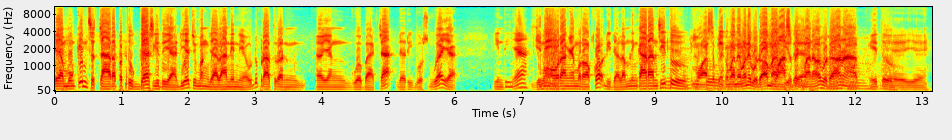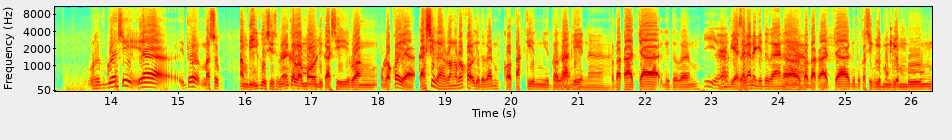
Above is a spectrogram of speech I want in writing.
ya mungkin secara petugas gitu ya dia cuma jalanin ya udah peraturan eh, yang gua baca dari bos gua ya intinya Gini. semua orang yang merokok di dalam lingkaran situ Mau asapnya ke mana-mana bodo amat. mau gitu asapnya ya. ke mana-mana bodo amat itu Iya, iya. Menurut gua sih ya itu masuk ambigu sih sebenarnya. Kalau mau dikasih ruang rokok ya kasih lah ruang rokok gitu kan kotakin gitu Kotakin, kan nah. kotak kaca gitu kan. Iya. Nah, biasa kan gitu kan Nah, Nah, kotak kaca gitu kasih gelembung-gelembung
